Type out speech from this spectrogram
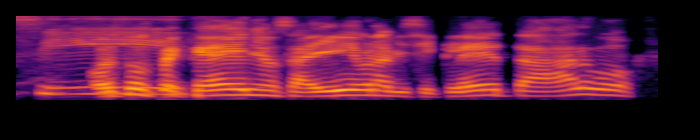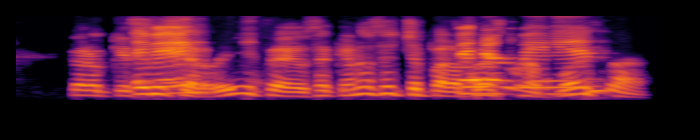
Sí. O estos pequeños ahí, una bicicleta, algo, pero que sí se rife, o sea, que no se eche para atrás con la apuesta.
